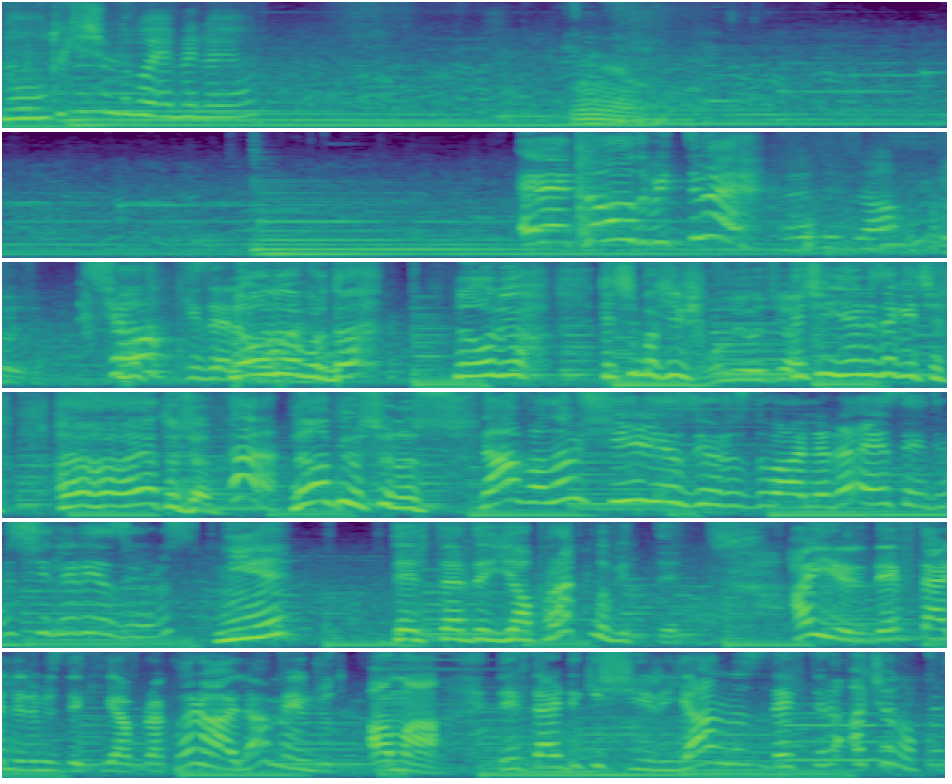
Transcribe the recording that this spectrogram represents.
Ne oldu ki şimdi bu Emel'e ya? Bilmiyorum. Evet ne oldu bitti mi? Evet hocam. Çok güzel Ne oldu. oluyor burada? Ne oluyor? Geçin bakayım. Ne oluyor hocam? Geçin yerinize geçin. Ha, ha, hayat hocam. Ne yapıyorsunuz? Ne yapalım? Şiir yazıyoruz duvarlara. En sevdiğimiz şiirleri yazıyoruz. Niye? Defterde yaprak mı bitti? Hayır, defterlerimizdeki yapraklar hala mevcut. Ama defterdeki şiiri yalnız defteri açan okur.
